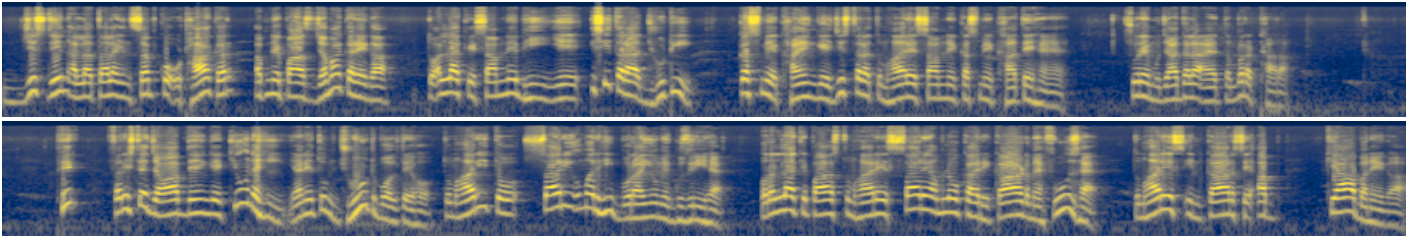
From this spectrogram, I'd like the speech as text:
جس دن اللہ تعالیٰ ان سب کو اٹھا کر اپنے پاس جمع کرے گا، تو اللہ کے سامنے بھی یہ اسی طرح جھوٹی قسمیں کھائیں گے جس طرح تمہارے سامنے قسمیں کھاتے ہیں۔ سورہ مجادلہ آیت نمبر اٹھارہ۔ پھر فرشتے جواب دیں گے، کیوں نہیں؟ یعنی تم جھوٹ بولتے ہو، تمہاری تو ساری عمر ہی برائیوں میں گزری ہے۔ اور اللہ کے پاس تمہارے سارے عملوں کا ریکارڈ محفوظ ہے، تمہارے اس انکار سے اب کیا بنے گا؟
